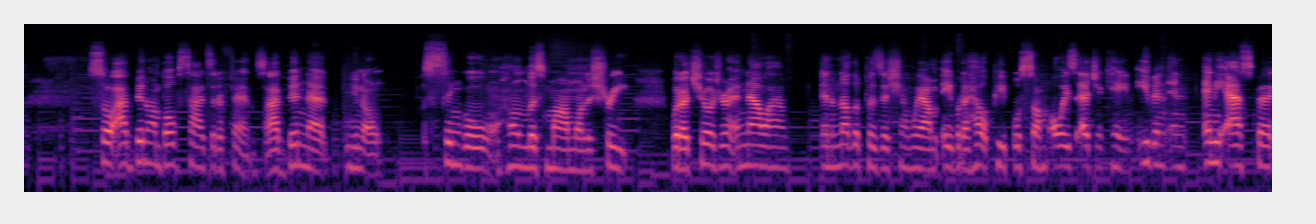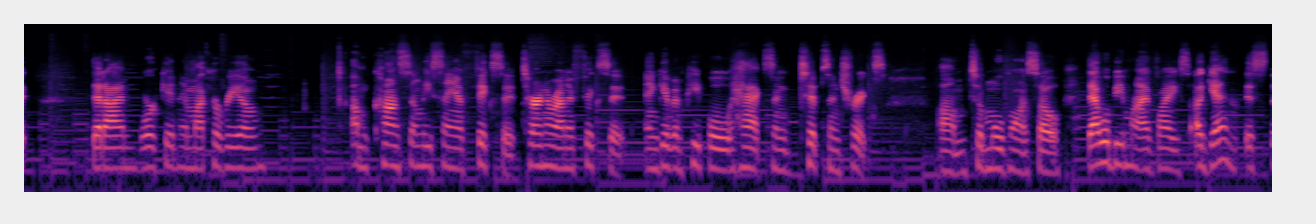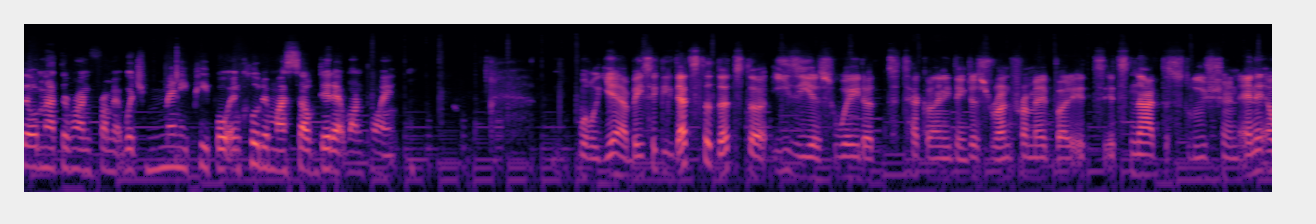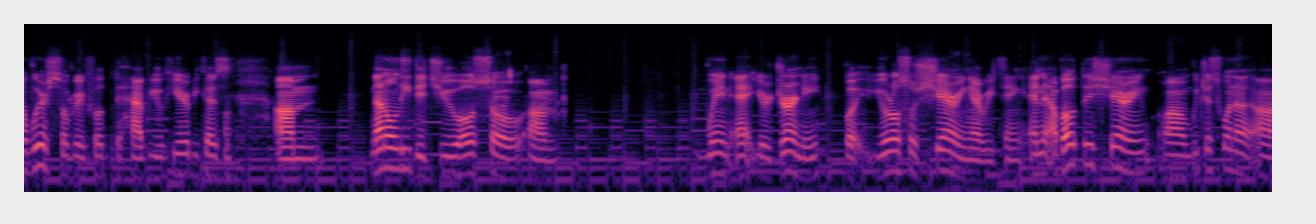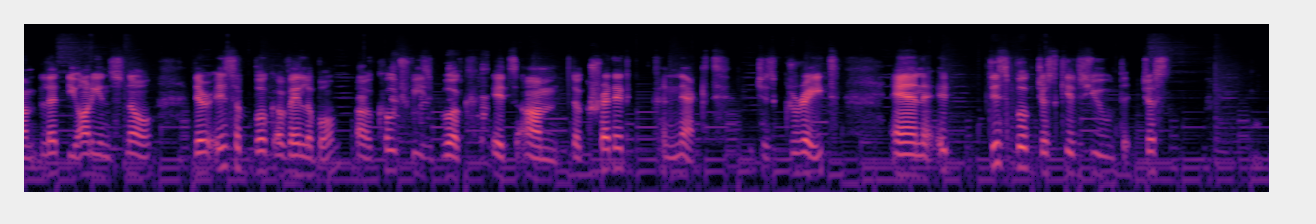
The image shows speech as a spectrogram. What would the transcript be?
So I've been on both sides of the fence. I've been that, you know, single homeless mom on the street with her children. And now I'm in another position where I'm able to help people. So I'm always educating, even in any aspect that I'm working in my career. I'm constantly saying, fix it, turn around and fix it, and giving people hacks and tips and tricks um, to move on. So that would be my advice. Again, it's still not to run from it, which many people, including myself, did at one point. Well, yeah, basically that's the that's the easiest way to, to tackle anything. Just run from it, but it's it's not the solution. And it, we're so grateful to have you here because um, not only did you also um, win at your journey, but you're also sharing everything. And about this sharing, um, we just want to um, let the audience know there is a book available, uh, Coach V's book. It's um, the Credit Connect, which is great, and it this book just gives you just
